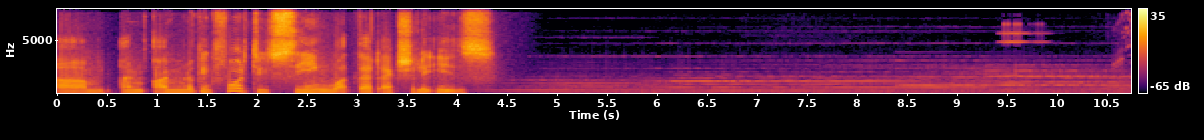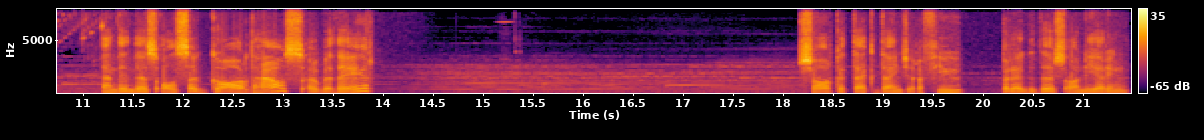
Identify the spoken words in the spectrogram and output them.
um, I'm, I'm looking forward to seeing what that actually is. And then there's also guardhouse over there. Shark attack danger. A few predators are nearing.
